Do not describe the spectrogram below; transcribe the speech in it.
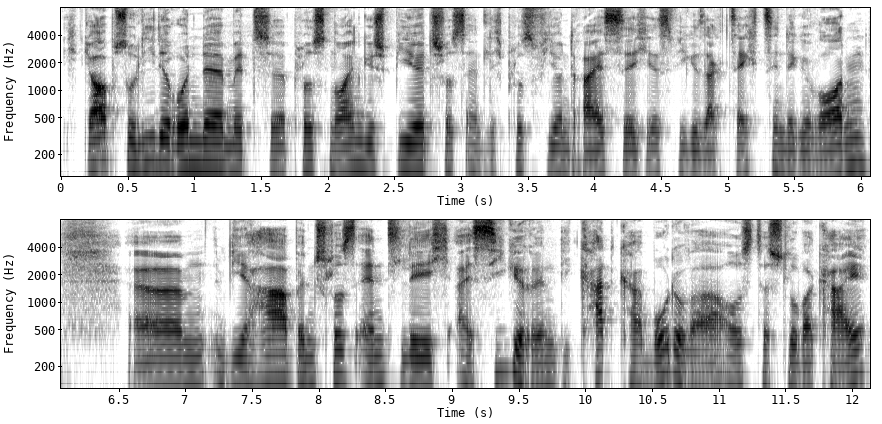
ich glaube, solide Runde mit äh, plus 9 gespielt, schlussendlich plus 34, ist wie gesagt 16. geworden. Ähm, wir haben schlussendlich als Siegerin die Katka Bodova aus der Slowakei.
